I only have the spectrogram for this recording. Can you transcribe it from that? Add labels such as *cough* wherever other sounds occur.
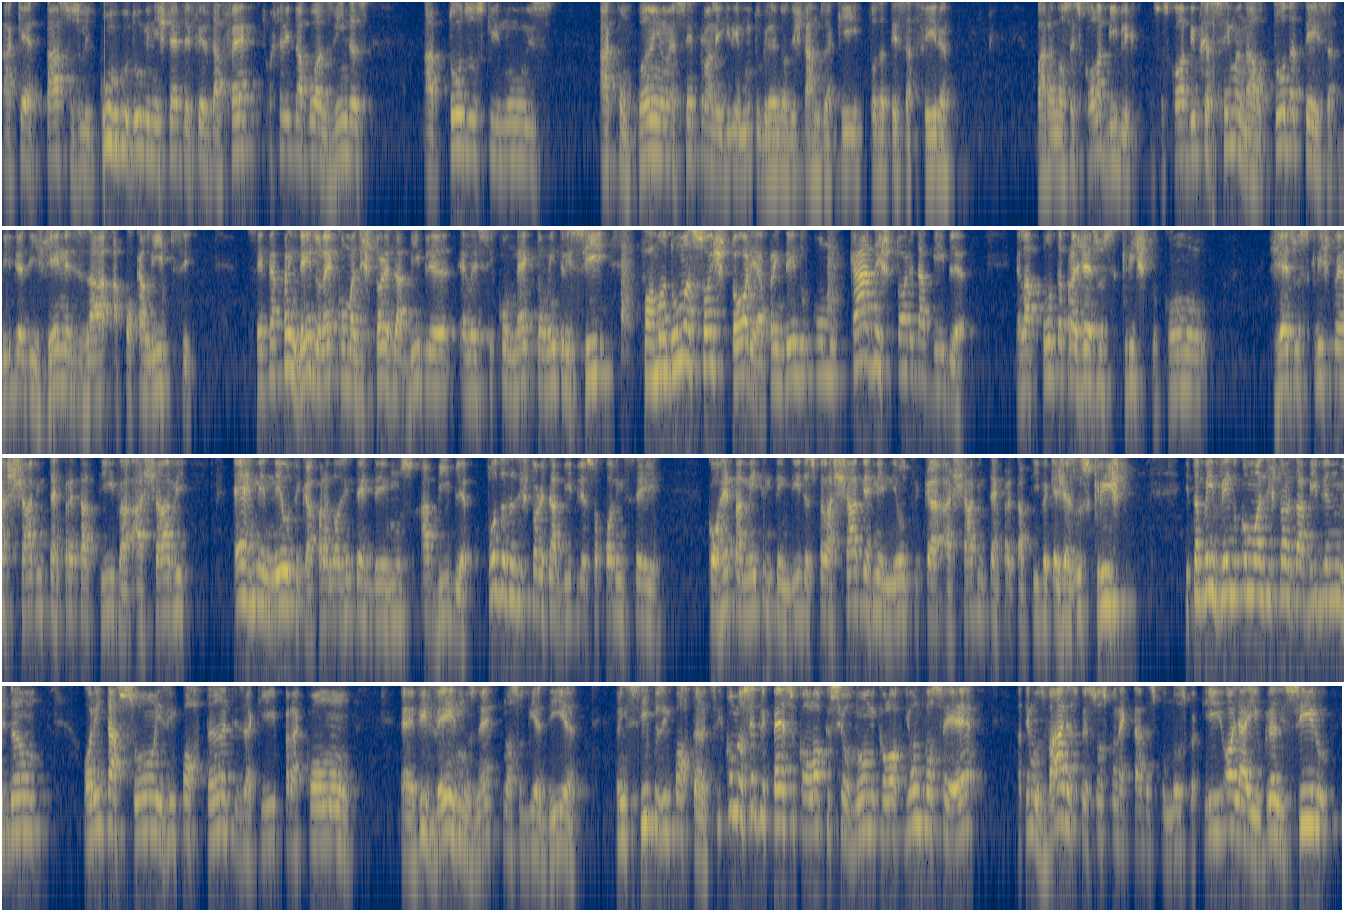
Aqui é Tassos Licurgo, do Ministério de Defesa da Fé. Gostaria de dar boas-vindas a todos os que nos acompanham. É sempre uma alegria muito grande nós estarmos aqui toda terça-feira para a nossa escola bíblica, nossa escola bíblica semanal, toda terça, Bíblia de Gênesis a Apocalipse. Sempre aprendendo, né, como as histórias da Bíblia, elas se conectam entre si, formando uma só história, aprendendo como cada história da Bíblia ela aponta para Jesus Cristo como Jesus Cristo é a chave interpretativa, a chave hermenêutica para nós entendermos a Bíblia. Todas as histórias da Bíblia só podem ser corretamente entendidas pela chave hermenêutica, a chave interpretativa que é Jesus Cristo. E também vendo como as histórias da Bíblia nos dão orientações importantes aqui para como é, vivermos, né, nosso dia a dia, princípios importantes. E como eu sempre peço, coloque o seu nome, coloque de onde você é. Já temos várias pessoas conectadas conosco aqui. Olha aí, o grande Ciro.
